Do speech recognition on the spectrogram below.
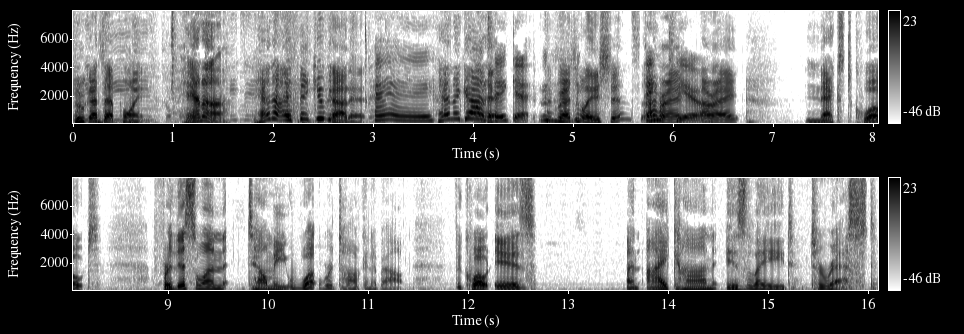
Who got that point? Hannah. Hannah, I think you got it. Hey. Hannah got I'll it. take it. Congratulations. Thank all right. you. All right. Next quote. For this one, tell me what we're talking about. The quote is An icon is laid to rest.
